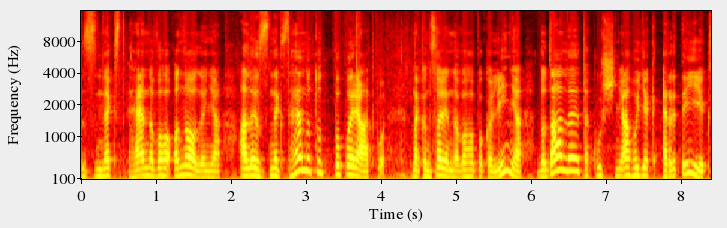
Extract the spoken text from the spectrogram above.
з некстгенового оновлення, але з некстгену тут по порядку. На консолі нового покоління додали таку шнягу, як RTX.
